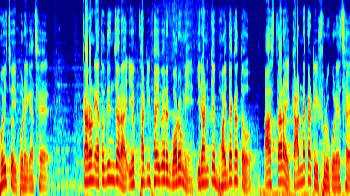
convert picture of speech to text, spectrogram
হইচই পড়ে গেছে। কারণ এতদিন যারা এফ থার্টি ফাইভের গরমে ইরানকে ভয় দেখাতো, আজ তারাই কান্নাকাটি শুরু করেছে।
